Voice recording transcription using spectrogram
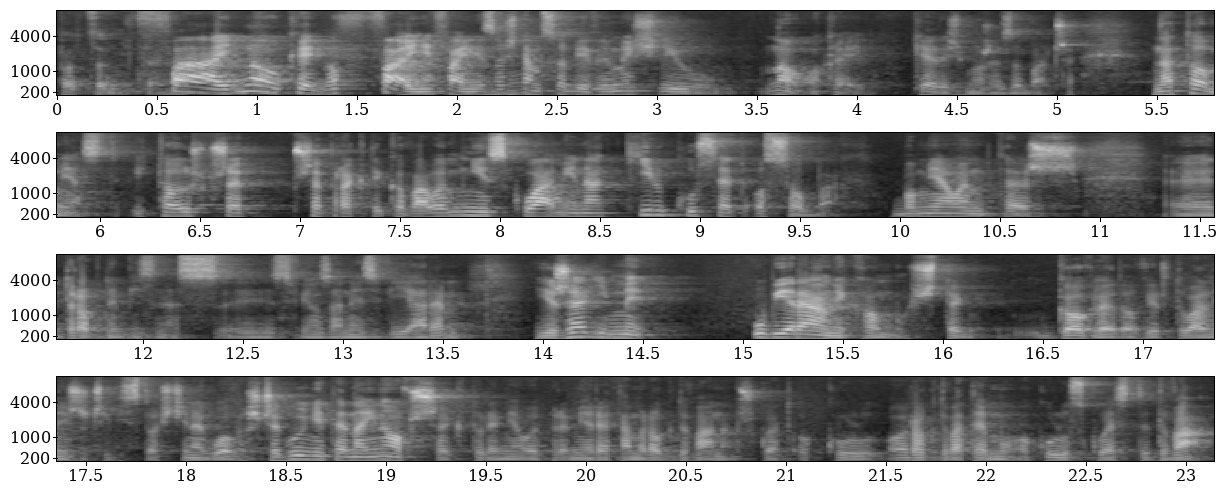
po co mi to? Fajnie, no okej, okay, no fajnie, fajnie, coś tam sobie wymyślił, no okej, okay, kiedyś może zobaczę. Natomiast, i to już prze, przepraktykowałem, nie skłamię na kilkuset osobach, bo miałem też y, drobny biznes y, związany z VR-em. Jeżeli my ubieramy komuś te gogle do wirtualnej rzeczywistości na głowę, szczególnie te najnowsze, które miały premierę tam rok, dwa, na przykład rok, dwa temu Oculus Quest 2,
